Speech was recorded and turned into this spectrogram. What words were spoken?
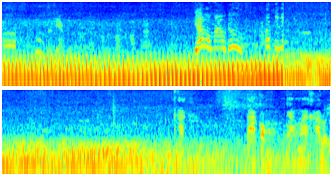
เออเดี๋ยวออกมาเอาเด้อเข้าเซเว่น ตาตา กล้องยางมากขาหลอย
